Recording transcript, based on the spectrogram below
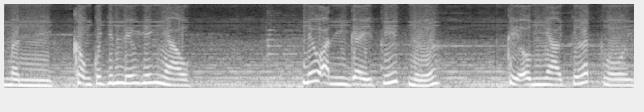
mình không có dính líu với nhau. Nếu anh gây tiếp nữa, Thì ôm nhau chết thôi.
